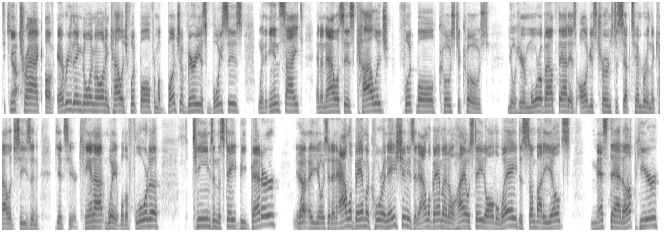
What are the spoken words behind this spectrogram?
to keep track of everything going on in college football from a bunch of various voices with insight and analysis. College Football Coast to Coast. You'll hear more about that as August turns to September and the college season gets here. Cannot wait. Will the Florida teams in the state be better? Yeah. What, you know, is it an Alabama coronation? Is it Alabama and Ohio State all the way? Does somebody else mess that up here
